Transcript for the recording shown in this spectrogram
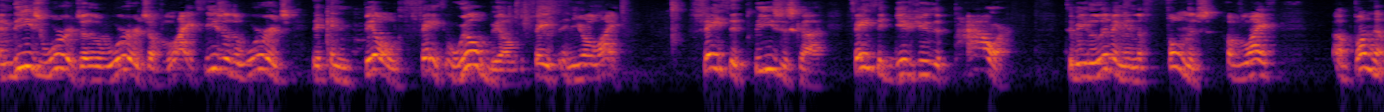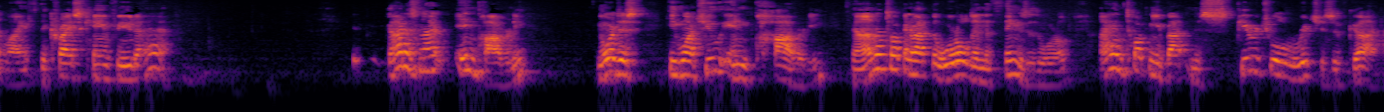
And these words are the words of life. These are the words that can build faith, will build faith in your life. Faith that pleases God. Faith that gives you the power to be living in the fullness of life, abundant life that Christ came for you to have. God is not in poverty, nor does He want you in poverty. Now, I'm not talking about the world and the things of the world. I am talking about the spiritual riches of God.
